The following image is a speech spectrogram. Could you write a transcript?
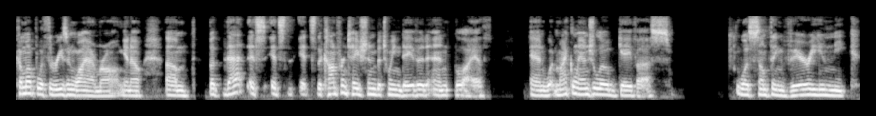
come up with the reason why I'm wrong. You know, um, but that it's it's it's the confrontation between David and Goliath, and what Michelangelo gave us was something very unique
